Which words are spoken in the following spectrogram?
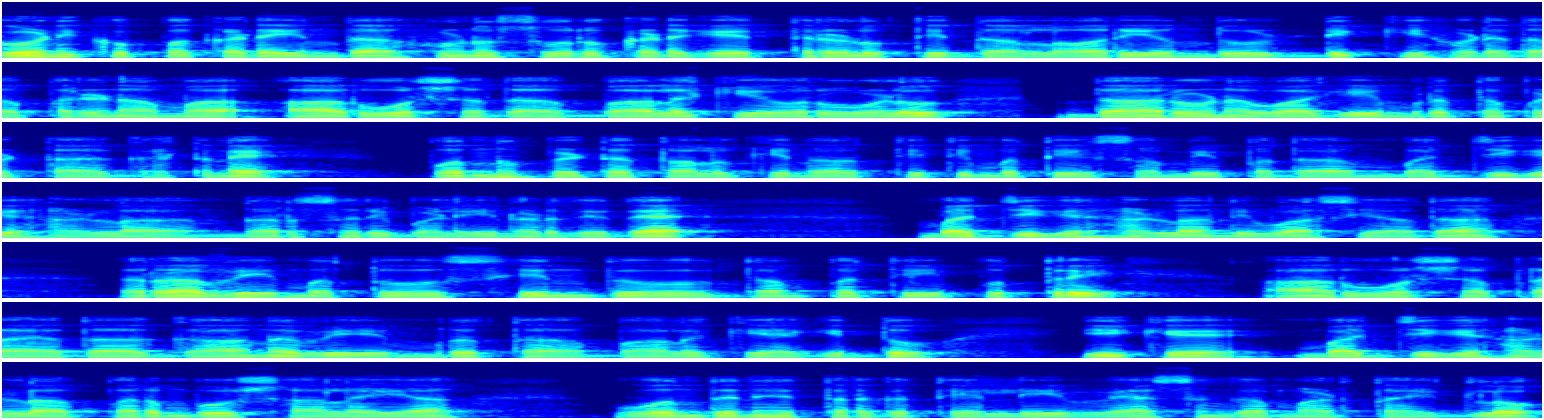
ಗೋಣಿಕೊಪ್ಪ ಕಡೆಯಿಂದ ಹುಣಸೂರು ಕಡೆಗೆ ತೆರಳುತ್ತಿದ್ದ ಲಾರಿಯೊಂದು ಡಿಕ್ಕಿ ಹೊಡೆದ ಪರಿಣಾಮ ಆರು ವರ್ಷದ ಬಾಲಕಿಯೋರ್ವಳು ದಾರುಣವಾಗಿ ಮೃತಪಟ್ಟ ಘಟನೆ. ಪೊನ್ನಂಪೇಟೆ ತಾಲೂಕಿನ ತಿತಿಮತಿ ಸಮೀಪದ ಮಜ್ಜಿಗೆಹಳ್ಳ ನರ್ಸರಿ ಬಳಿ ನಡೆದಿದೆ. ಮಜ್ಜಿಗೆಹಳ್ಳ ನಿವಾಸಿಯಾದ ರವಿ ಮತ್ತು ಸಿಂಧು ದಂಪತಿ ಪುತ್ರಿ ಆರು ವರ್ಷ ಪ್ರಾಯದ ಗಾನವಿ ಮೃತ ಬಾಲಕಿಯಾಗಿದ್ದು, ಈಕೆ ಮಜ್ಜಿಗೆಹಳ್ಳ ಪರಂಬು ಶಾಲೆಯ ಒಂದನೇ ತರಗತಿಯಲ್ಲಿ ವ್ಯಾಸಂಗ ಮಾಡ್ತಾ ಇದ್ಲು.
